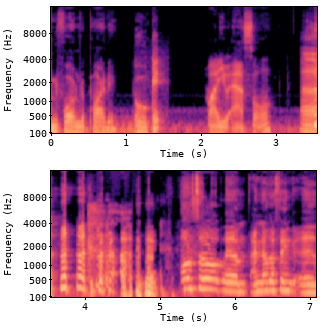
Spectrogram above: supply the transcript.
inform the party. Okay. why you asshole? Uh, Also, um, another thing, uh,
